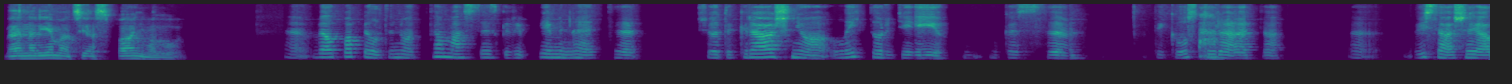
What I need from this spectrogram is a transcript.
Bērni arī iemācījās spāņu valodu. Vēl papildinot Tomas, es gribu pieminēt eh, šo krāšņo liturģiju, kas eh, tika uzturēta eh, visā šajā,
